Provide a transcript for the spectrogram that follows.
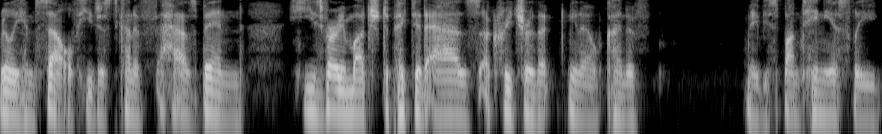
really himself. He just kind of has been. He's very much depicted as a creature that, you know, kind of maybe spontaneously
